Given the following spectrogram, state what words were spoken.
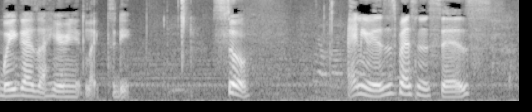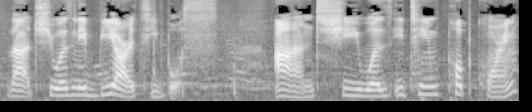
but you guys are hearing it like today. So, anyways, this person says that she was in a BRT bus and she was eating popcorn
